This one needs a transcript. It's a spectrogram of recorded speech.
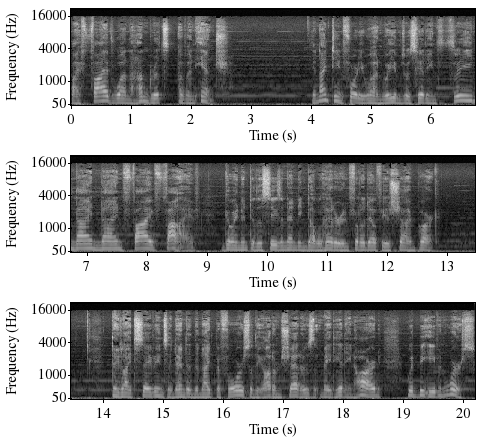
by five one hundredths of an inch. In 1941, Williams was hitting 39955 going into the season ending doubleheader in Philadelphia's Shibe Park. Daylight savings had ended the night before, so the autumn shadows that made hitting hard would be even worse.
